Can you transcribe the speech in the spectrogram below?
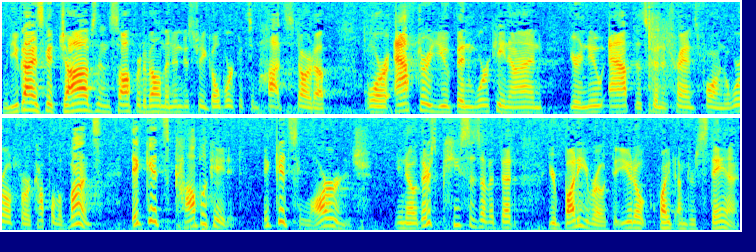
when you guys get jobs in the software development industry, go work at some hot startup, or after you've been working on your new app that's going to transform the world for a couple of months, it gets complicated. It gets large. You know, there's pieces of it that your buddy wrote that you don't quite understand.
